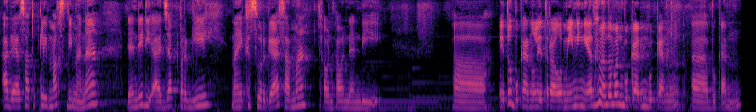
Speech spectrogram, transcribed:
ada satu klimaks di mana Dandi diajak pergi naik ke surga sama kawan-kawan Dandi. Uh, itu bukan literal meaning ya teman-teman, bukan bukan uh, bukan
